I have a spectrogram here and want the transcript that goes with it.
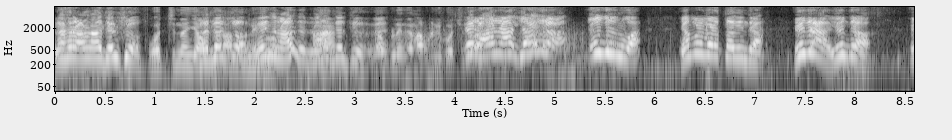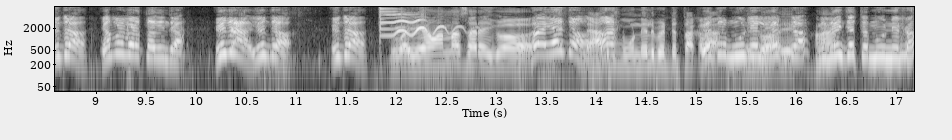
నాకు తెలుసు. వచ్చిందని ఏ, నువ్వు? ఎప్పుడు పెడతావు ఇంద్రా ఇంద్రా ఇంద్రా ఇంద్రా ఎప్పుడు పెడతావు ఇంద్రా నువ్వు ఏమన్నా సరే ఇగో. ఏంద్రా? లేదా? మూడు నెలలు పెట్టి ఏంద్రా మూడు నెలలు ఏంద్రా? నేనేం చేస్తా మూడు నెలలు.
